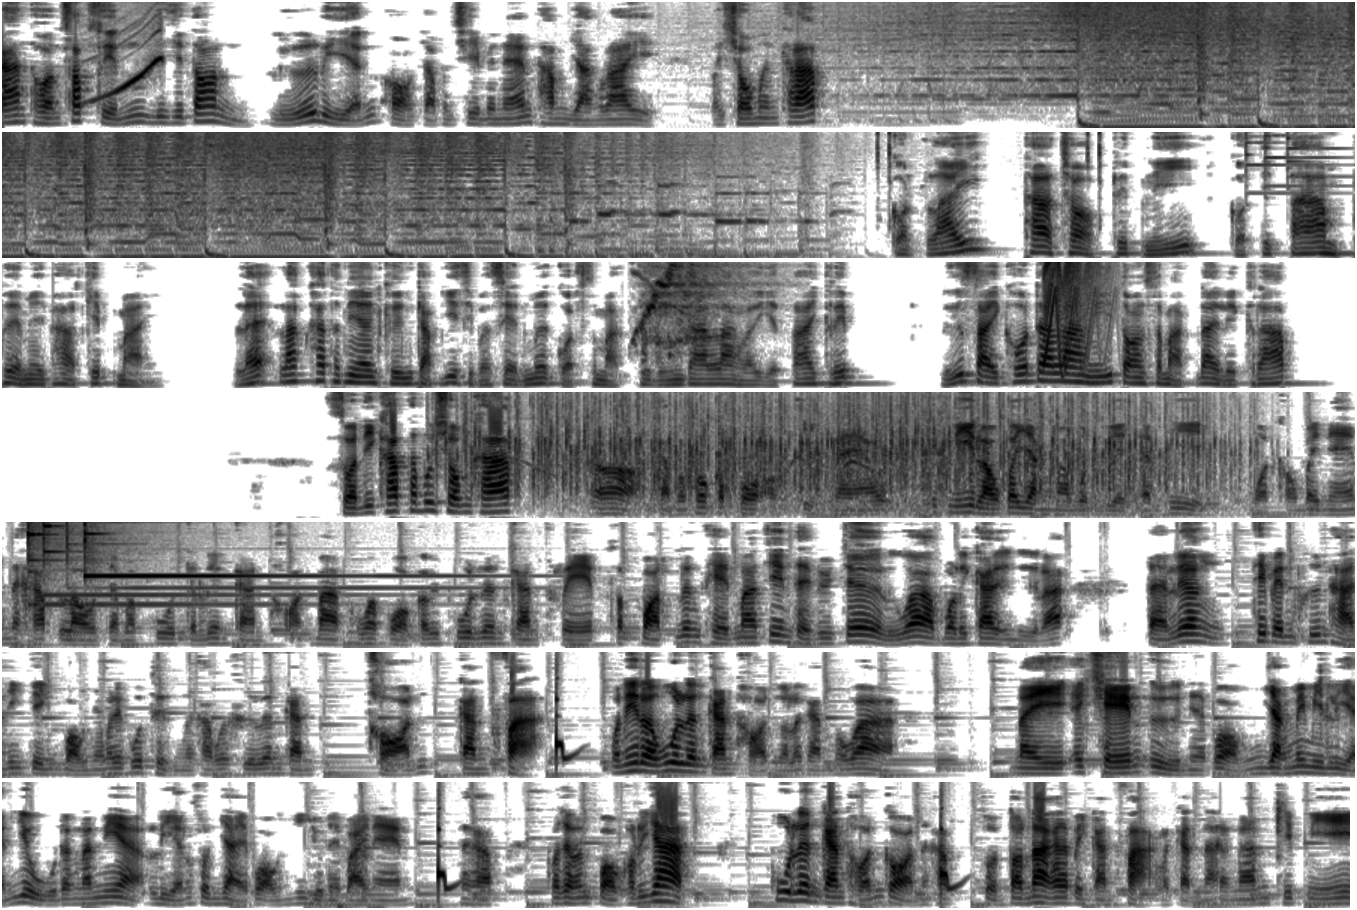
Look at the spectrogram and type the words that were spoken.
การถอนทรัพย์สินดิจิตอลหรือเหรียญออกจากบัญชี Binance ทำอย่างไร ไปชมกันครับ กดไลค์ถ้าชอบคลิปนี้กดติดตามเพื่อไม่พลาดคลิปใหม่ และรับค่าธรรมเนียมคืนกับ 20%เมื่อกดสมัครที่ลิงก์ด้านล่างรายละเอียดใต้คลิป หรือใส่โค้ดด้านล่างนี้ตอนสมัครได้เลยครับ สวัสดีครับท่านผู้ชมครับ ก็กลับมาพบกับโปรออกอีกแล้ว คลิปนี้เราก็ยังมาวนเวียนกันที่หมวดของ b บ n a n c e นะครับ เราจะมาพูดกันเรื่องการถอนบ้างเพราะว่าโปรก็ไปพูดเรื่องการเทรดสปอตเรื่องเทรดมาจินเทรดฟิวเจอร์หรือว่าบริการอื่นๆละแต่เรื่องที่เป็นพื้นฐานจริงๆ บอกยังไม่ได้พูดถึงนะครับ ก็คือเรื่องการถอนการฝาก วันนี้เราพูดเรื่องการถอนก่อนแล้วกัน เพราะว่าใน Exchange อื่นเนี่ยบอกยังไม่มีเหรียญอยู่ดังนั้นเนี่ยเหรียญส่วนใหญ่บอกที่อยู่ใน Binance นะครับเพราะฉะนั้นบอกขออนุญาต พูดเรื่องการถอนก่อนนะครับ ส่วนตอนหน้าก็จะเป็นการฝากแล้วกันนะ ดังนั้นคลิปนี้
